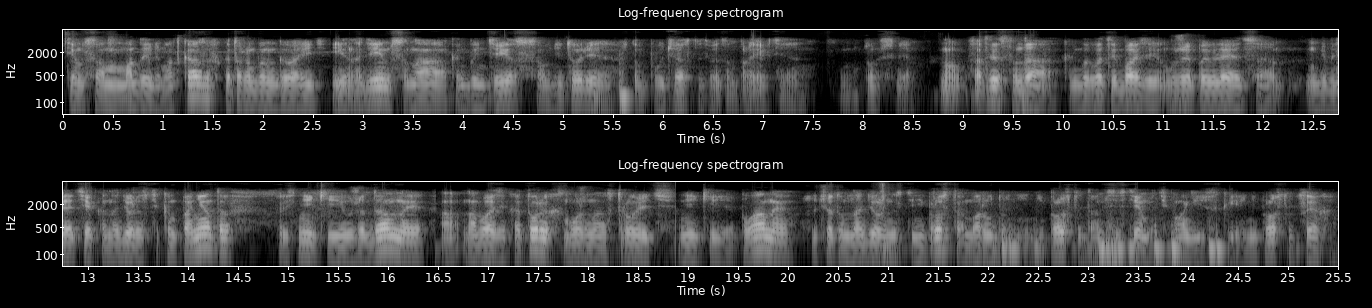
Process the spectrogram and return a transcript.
тем самым моделям отказов, о которых будем говорить, и надеемся на как бы, интерес аудитории, чтобы поучаствовать в этом проекте в том числе. Ну, соответственно, да, как бы в этой базе уже появляется библиотека надежности компонентов, то есть некие уже данные, а, на базе которых можно строить некие планы с учетом надежности не просто оборудования, не просто там системы технологической, не просто цеха,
